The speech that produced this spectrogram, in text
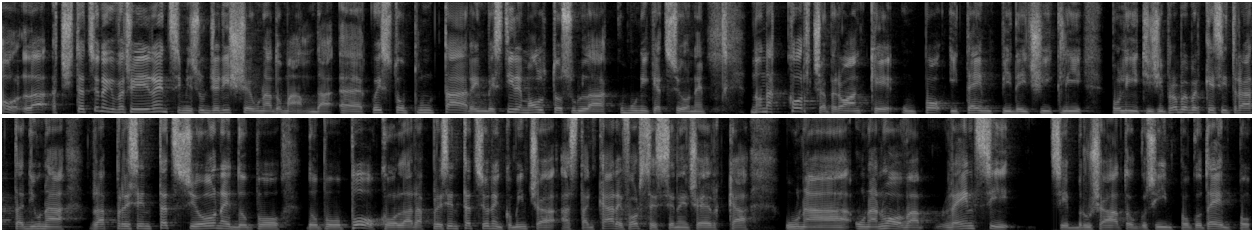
Oh, la citazione che facevi di Renzi mi suggerisce una domanda. Eh, questo puntare, investire molto sulla comunicazione, non accorcia però anche un po' i tempi dei cicli politici, proprio perché si tratta di una rappresentazione, dopo, dopo poco la rappresentazione incomincia a stancare, forse se ne cerca una, una nuova. Renzi si è bruciato così in poco tempo.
